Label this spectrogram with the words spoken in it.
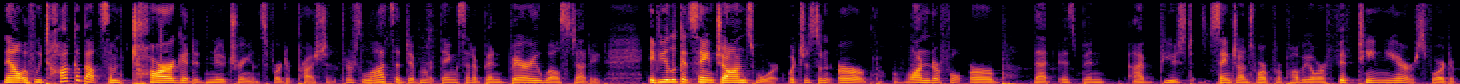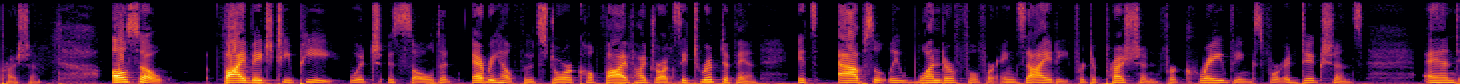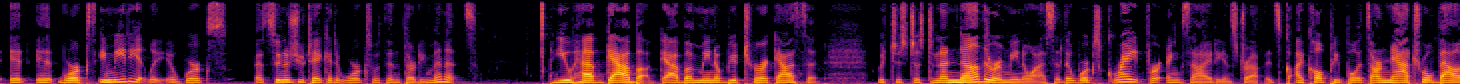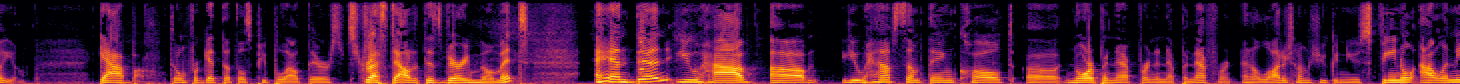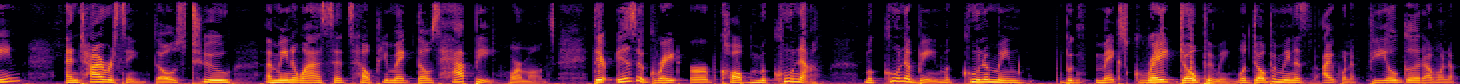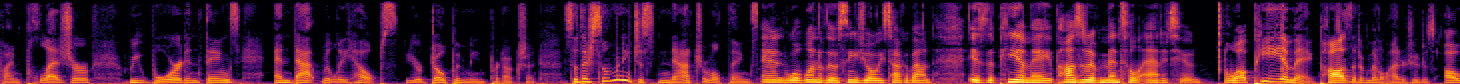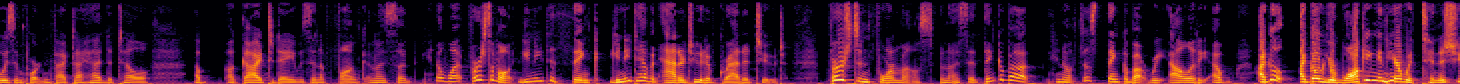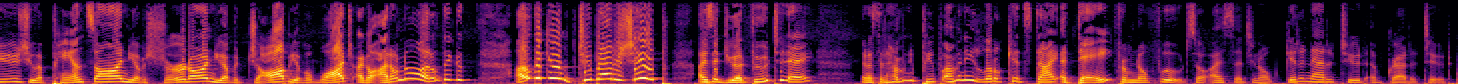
Now, if we talk about some targeted nutrients for depression, there's lots of different things that have been very well studied. If you look at St. John's wort, which is an herb, wonderful herb that has been I've used St. John's wort for probably over 15 years for depression. Also, 5-HTP, which is sold at every health food store, called 5-hydroxytryptophan. It's absolutely wonderful for anxiety, for depression, for cravings, for addictions. And it, it works immediately. It works as soon as you take it, it works within 30 minutes. You have GABA, GABA aminobutyric acid which is just an, another amino acid that works great for anxiety and stress. It's I call people it's our natural Valium. GABA. Don't forget that those people out there stressed out at this very moment. And then you have um, you have something called uh, norepinephrine and epinephrine, and a lot of times you can use phenylalanine and tyrosine. Those two amino acids help you make those happy hormones. There is a great herb called mucuna Mucuna bean b- makes great dopamine. Well, dopamine is I want to feel good, I want to find pleasure, reward in things, and that really helps your dopamine production. So there's so many just natural things. And well, one of those things you always talk about is the PMA, positive mental attitude. Well, PMA, positive mental attitude is always important. In fact, I had to tell a, a, guy today, he was in a funk, and I said, you know what? First of all, you need to think, you need to have an attitude of gratitude first and foremost. And I said, think about, you know, just think about reality. I, I, go, I go, you're walking in here with tennis shoes, you have pants on, you have a shirt on, you have a job, you have a watch. I go, I don't know. I don't think I don't think you're in too bad a shape. I said, you had food today. And I said, how many people, how many little kids die a day from no food? So I said, you know, get an attitude of gratitude.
